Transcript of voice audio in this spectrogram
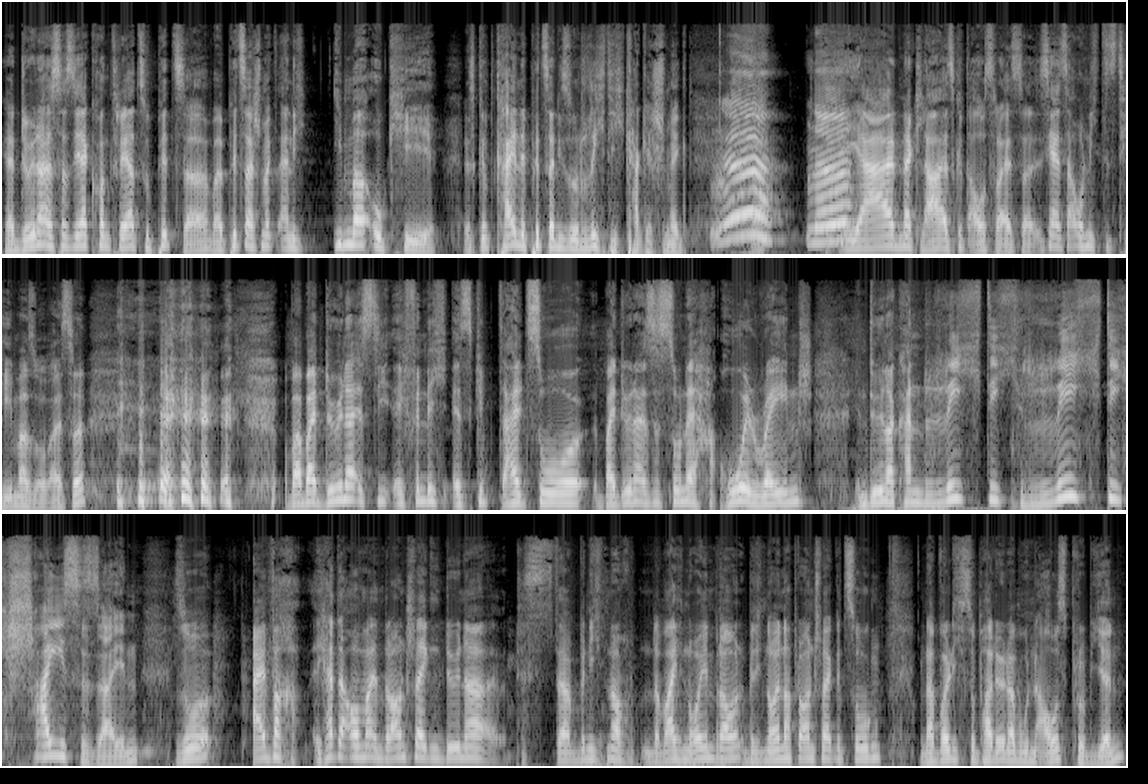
Ja, Döner ist da sehr konträr zu Pizza, weil Pizza schmeckt eigentlich immer okay. Es gibt keine Pizza, die so richtig kacke schmeckt. Ja, na, Ja, na klar, es gibt Ausreißer. Ist ja jetzt auch nicht das Thema so, weißt du? Aber bei Döner ist die, ich finde ich, es gibt halt so, bei Döner ist es so eine hohe Range. Ein Döner kann richtig, richtig scheiße sein. So einfach, ich hatte auch mal in Braunschweig einen Döner, das, da bin ich noch, da war ich neu in Braun, bin ich neu nach Braunschweig gezogen und da wollte ich so ein paar Dönerbuden ausprobieren.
